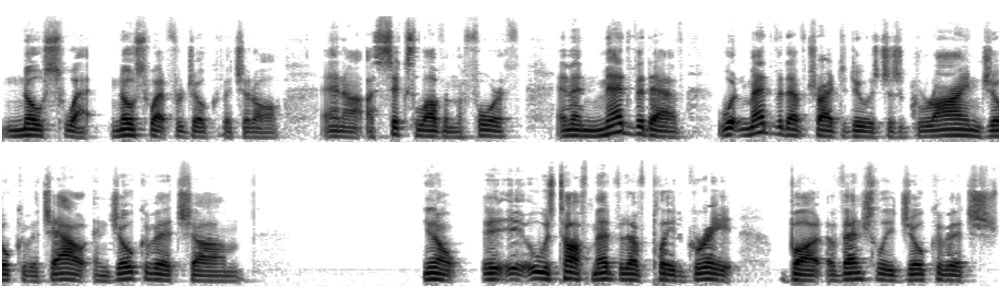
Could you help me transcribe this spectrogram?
no sweat, no sweat for Djokovic at all, and uh, a six love in the fourth. And then Medvedev, what Medvedev tried to do was just grind Djokovic out, and Djokovic, um, you know, it, it was tough. Medvedev played great, but eventually Djokovic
